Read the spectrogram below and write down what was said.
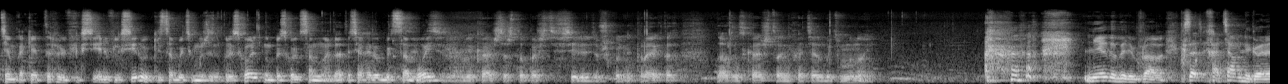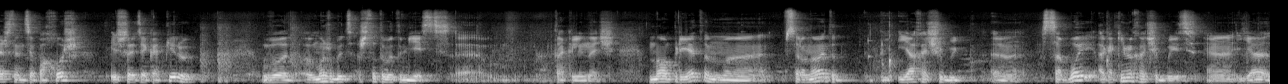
тем, как я это рефлекси- рефлексирую, какие события в моей жизни происходят, но происходит со мной, да, то есть я хотел быть собой. Мне кажется, что почти все люди в школьных проектах должны сказать, что они хотят быть мной. Нет, это неправда. Кстати, хотя мне говорят, что я на тебя похож, и что я тебя копирую, вот, может быть, что-то в этом есть, э, так или иначе. Но при этом все равно это я хочу быть э, собой, а каким я хочу быть, э, я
